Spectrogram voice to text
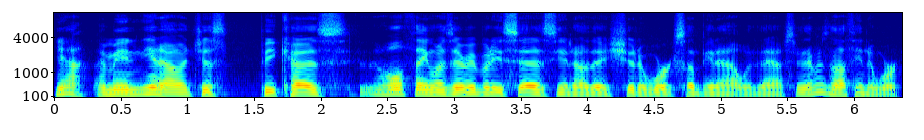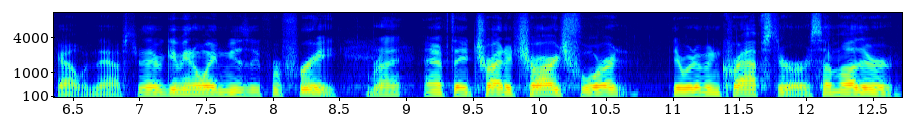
Yeah, I mean, you know, it just because the whole thing was everybody says, you know, they should have worked something out with Napster. There was nothing to work out with Napster. They were giving away music for free. Right. And if they tried to charge for it, there would have been Crapster or some other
